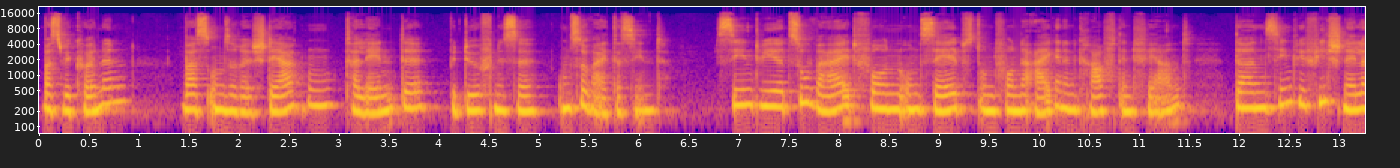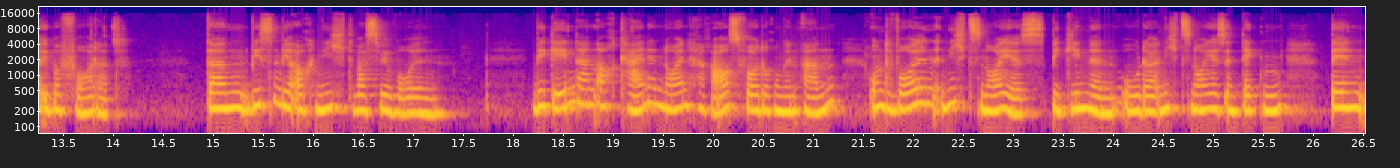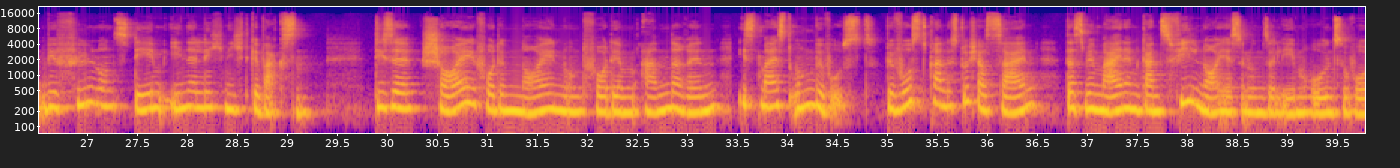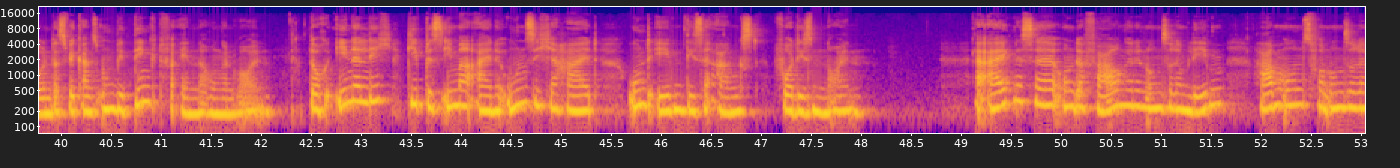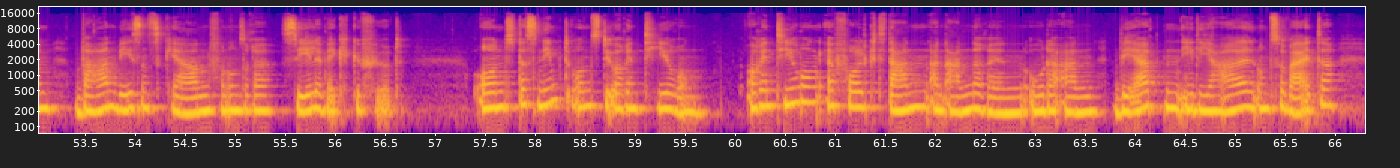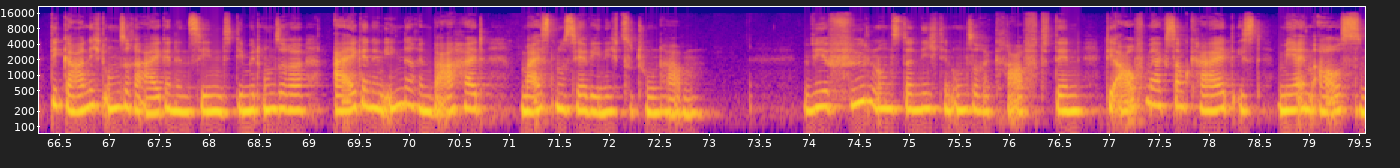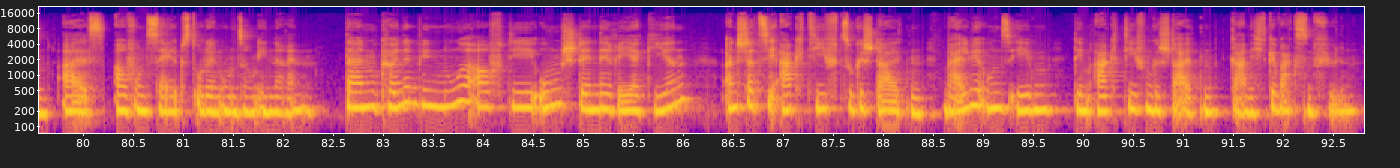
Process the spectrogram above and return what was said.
was wir können, was unsere Stärken, Talente, Bedürfnisse und so weiter sind. Sind wir zu weit von uns selbst und von der eigenen Kraft entfernt, dann sind wir viel schneller überfordert. Dann wissen wir auch nicht, was wir wollen. Wir gehen dann auch keine neuen Herausforderungen an und wollen nichts Neues beginnen oder nichts Neues entdecken, denn wir fühlen uns dem innerlich nicht gewachsen. Diese Scheu vor dem Neuen und vor dem anderen ist meist unbewusst. Bewusst kann es durchaus sein, dass wir meinen, ganz viel Neues in unser Leben holen zu wollen, dass wir ganz unbedingt Veränderungen wollen. Doch innerlich gibt es immer eine Unsicherheit und eben diese Angst vor diesem Neuen. Ereignisse und Erfahrungen in unserem Leben haben uns von unserem wahren Wesenskern, von unserer Seele weggeführt. Und das nimmt uns die Orientierung. Orientierung erfolgt dann an anderen oder an Werten, Idealen und so weiter, die gar nicht unsere eigenen sind, die mit unserer eigenen inneren Wahrheit meist nur sehr wenig zu tun haben. Wir fühlen uns dann nicht in unserer Kraft, denn die Aufmerksamkeit ist mehr im Außen als auf uns selbst oder in unserem Inneren. Dann können wir nur auf die Umstände reagieren, anstatt sie aktiv zu gestalten, weil wir uns eben dem aktiven Gestalten gar nicht gewachsen fühlen.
